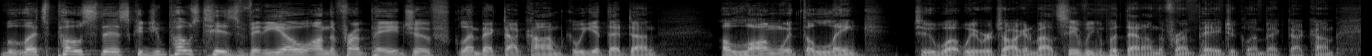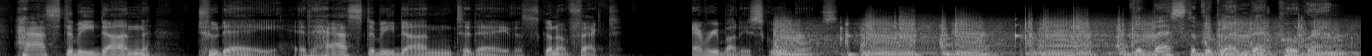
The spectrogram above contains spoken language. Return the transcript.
let's post this. Could you post his video on the front page of GlennBeck.com? Can we get that done along with the link to what we were talking about? See if we can put that on the front page of GlennBeck.com. Has to be done today. It has to be done today. This is going to affect everybody's school books. The best of the Glenn Beck program.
